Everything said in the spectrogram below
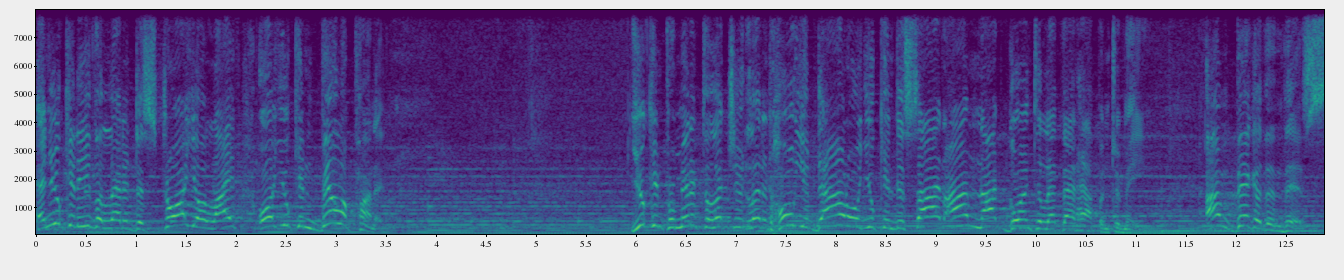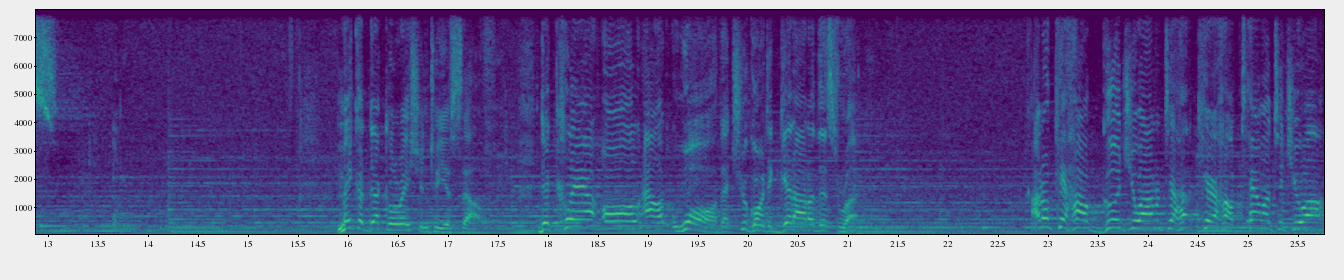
And you can either let it destroy your life or you can build upon it. You can permit it to let you let it hold you down, or you can decide I'm not going to let that happen to me. I'm bigger than this. Make a declaration to yourself. Declare all out war that you're going to get out of this rut. I don't care how good you are, I don't care how talented you are,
